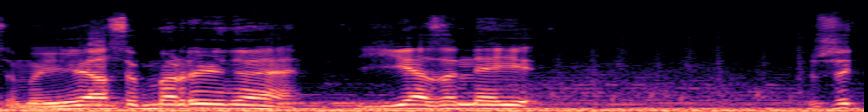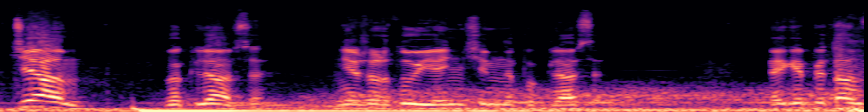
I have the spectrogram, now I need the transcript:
Це моя субмарина. Я за неї. Життям поклявся. Ні, жартую, я нічим не поклявся. Хай капітан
